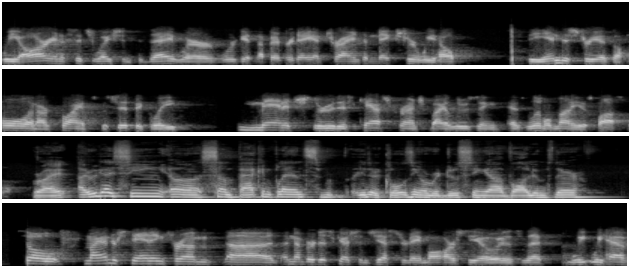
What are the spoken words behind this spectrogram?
we are in a situation today where we're getting up every day and trying to make sure we help the industry as a whole and our clients specifically manage through this cash crunch by losing as little money as possible. Right. Are you guys seeing uh, some packing plants either closing or reducing uh, volumes there? So my understanding from uh, a number of discussions yesterday, Marcio, is that we, we have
